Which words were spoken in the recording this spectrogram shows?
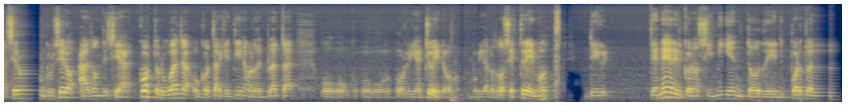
hacer un crucero a donde sea, costa uruguaya o costa argentina, Mar del Plata o, Riachuelo, voy a los dos extremos, de tener el conocimiento del puerto de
